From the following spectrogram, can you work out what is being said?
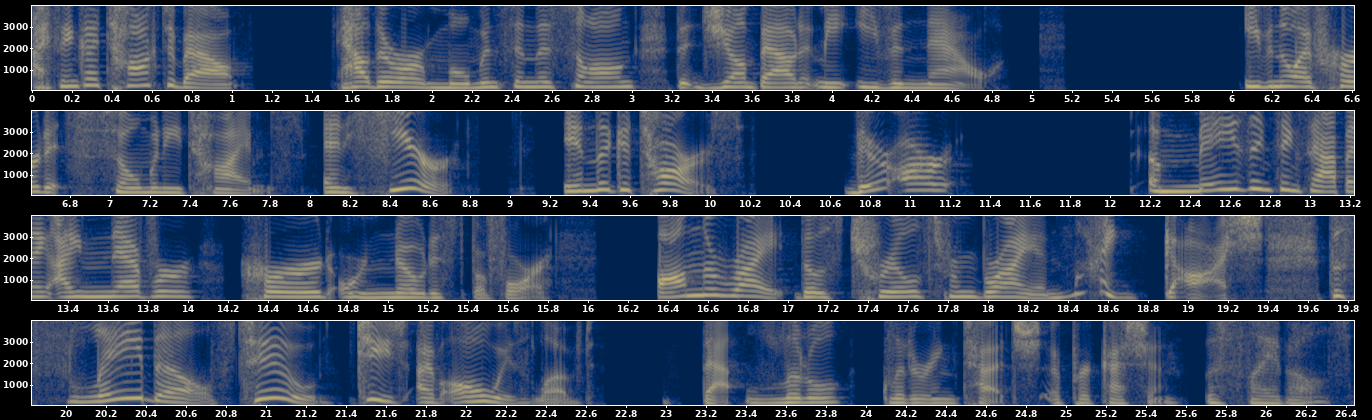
I think I talked about how there are moments in this song that jump out at me even now, even though I've heard it so many times. And here in the guitars, there are amazing things happening I never heard or noticed before. On the right, those trills from Brian. My gosh, the sleigh bells too. Geez, I've always loved that little glittering touch of percussion, the sleigh bells.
